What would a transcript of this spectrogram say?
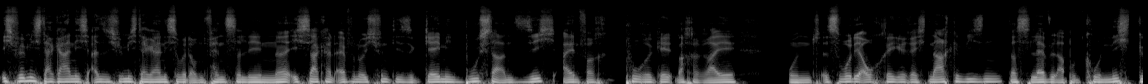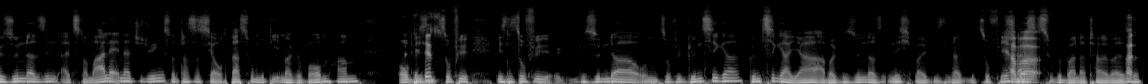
ich will mich da gar nicht, also ich will mich da gar nicht so weit aus dem Fenster lehnen, ne? Ich sag halt einfach nur, ich finde diese Gaming-Booster an sich einfach pure Geldmacherei. Und es wurde ja auch regelrecht nachgewiesen, dass Level Up und Co. nicht gesünder sind als normale Energy Drinks. Und das ist ja auch das, womit die immer geworben haben. Oh, wir sind so viel, wir sind so viel gesünder und so viel günstiger. Günstiger, ja, aber gesünder sind nicht, weil die sind halt mit so viel Ja, Scheiße aber- zugeballert teilweise.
